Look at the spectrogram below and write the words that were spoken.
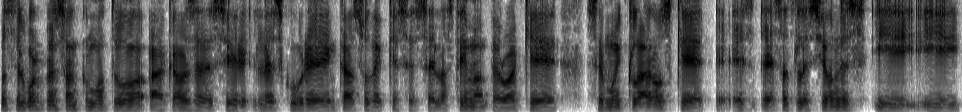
Pues el Workman's como tú acabas de decir, les cubre en caso de que se, lastiman, pero hay que ser muy claros que esas lesiones y,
